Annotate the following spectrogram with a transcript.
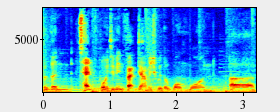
for the tenth point of infect damage with a one-one um,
